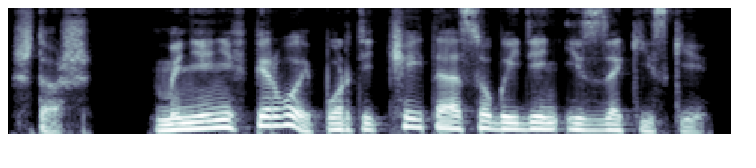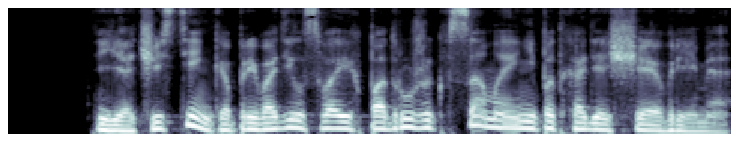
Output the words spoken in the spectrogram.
Что ж, мне не впервой портить чей-то особый день из-за киски. Я частенько приводил своих подружек в самое неподходящее время.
